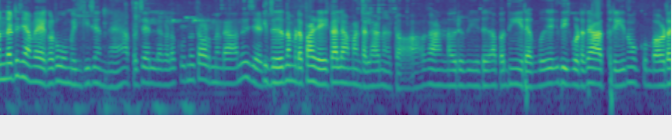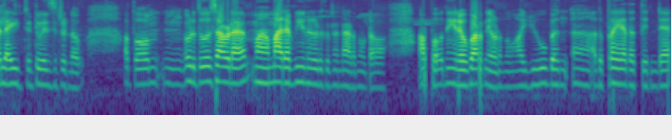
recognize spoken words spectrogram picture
എന്നിട്ട് ഞാൻ വേഗം റൂമിലേക്ക് ചെന്നേ. അപ്പോൾ ജെല്ലകളൊക്കെ ഒന്ന് തുറന്നിടാന്ന് വിചാരിച്ചു. ഇത് നമ്മുടെ പഴയ കലാമണ്ഡലമാണ് കേട്ടോ. ആ കാണുന്ന ഒരു വീട്. അപ്പോൾ നീരവ് ഇതിൽ കൂടെ രാത്രി നോക്കുമ്പോൾ അവിടെ ലൈറ്റ് ഇട്ട് വെച്ചിട്ടുണ്ടാവും. അപ്പോൾ ഒരു ദിവസം അവിടെ മരം വീണ് കിടക്കുന്നുണ്ടായിരുന്നു കേട്ടോ അപ്പോൾ നീരവ് പറഞ്ഞു കിടന്നു അയ്യോ ബംഗ് അത് പ്രേതത്തിന്റെ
